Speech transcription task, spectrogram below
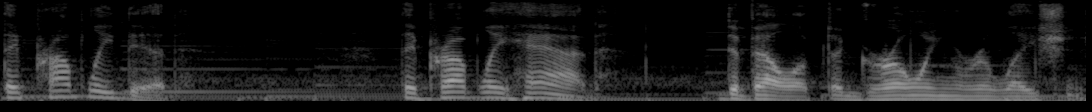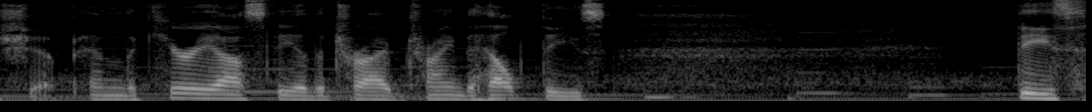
They probably did. They probably had developed a growing relationship, and the curiosity of the tribe trying to help these these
